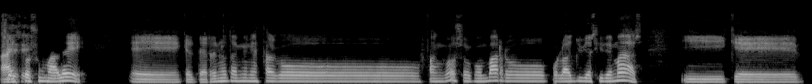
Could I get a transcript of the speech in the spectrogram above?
A esto súmale eh, que el terreno también está algo fangoso con barro por las lluvias y demás, y que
